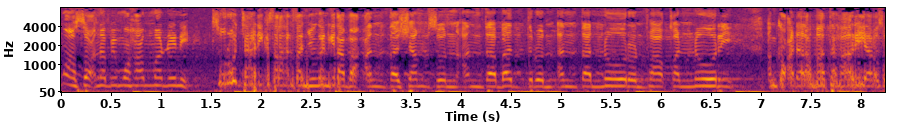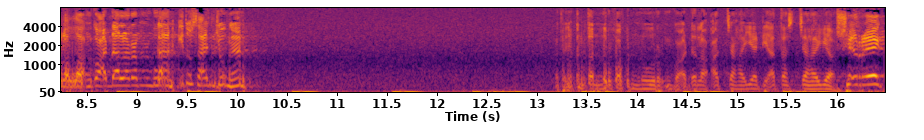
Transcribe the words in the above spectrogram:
Masa Nabi Muhammad ini suruh cari kesalahan sanjungan kita Pak. Anta syamsun, anta badrun, anta nurun, faqan nuri. Engkau adalah matahari ya Rasulullah. Engkau adalah rembulan. Itu sanjungan. Katanya anta nur faqan nur. Engkau adalah cahaya di atas cahaya. Syirik.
